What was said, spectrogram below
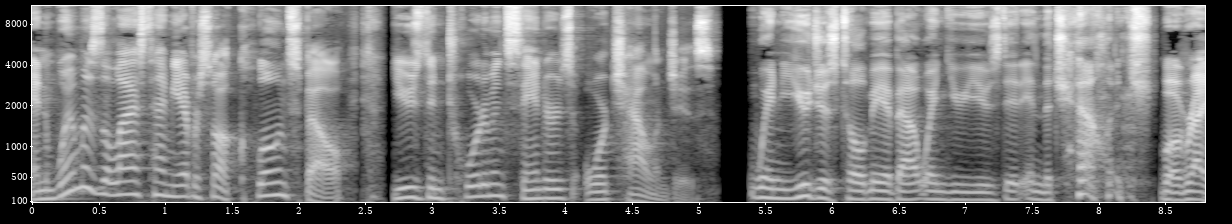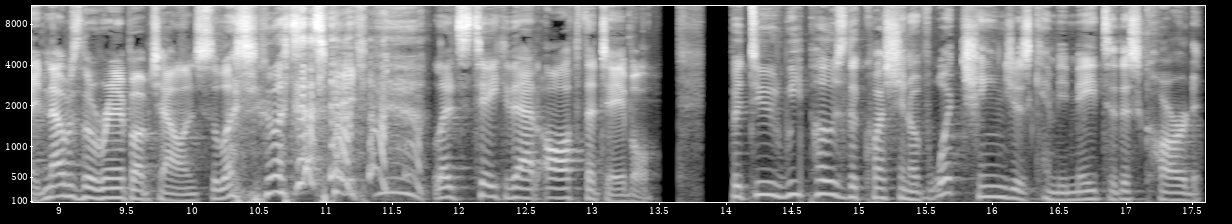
And when was the last time you ever saw a clone spell used in tournament standards or challenges? When you just told me about when you used it in the challenge. Well, right, and that was the ramp up challenge. So let's let's take let's take that off the table. But dude, we posed the question of what changes can be made to this card,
